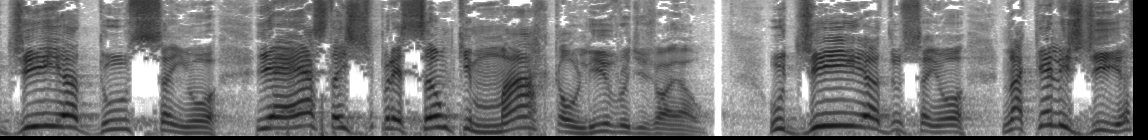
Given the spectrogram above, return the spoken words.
dia do Senhor. E é esta expressão que marca o livro de Joel. O dia do Senhor. Naqueles dias,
